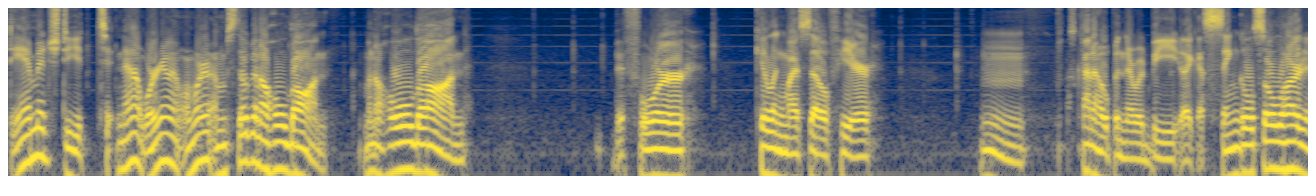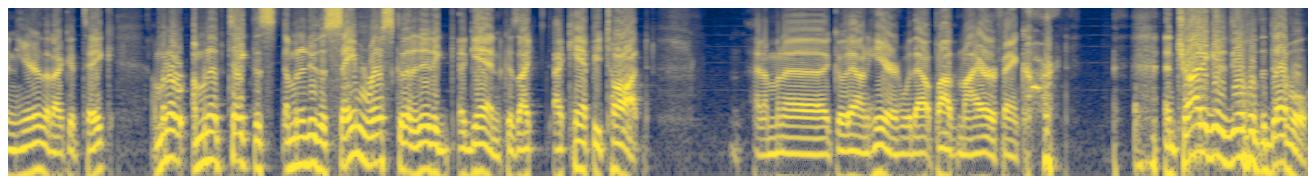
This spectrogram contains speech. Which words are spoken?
damage, do you now we're gonna I'm, I'm still gonna hold on. I'm gonna hold on before killing myself here. Hmm. I was kind of hoping there would be like a single soul heart in here that I could take. I'm gonna I'm gonna take this. I'm gonna do the same risk that I did again because I I can't be taught, and I'm gonna go down here without popping my Hierophant card and try to get a deal with the devil.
